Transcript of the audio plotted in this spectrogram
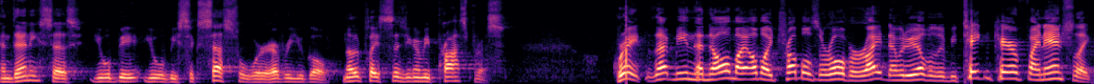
And then he says, you will be, you will be successful wherever you go. Another place says you're going to be prosperous. Great. Does that mean that all my, all my troubles are over, right? And I'm going to be able to be taken care of financially?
